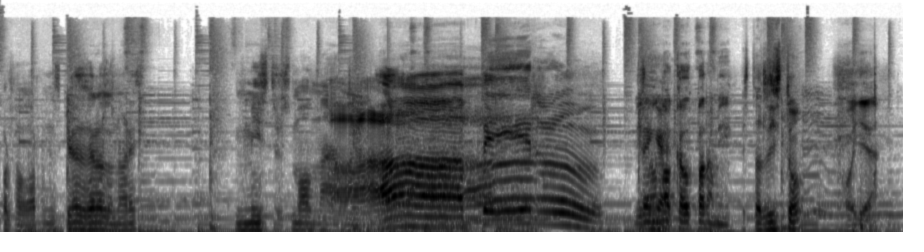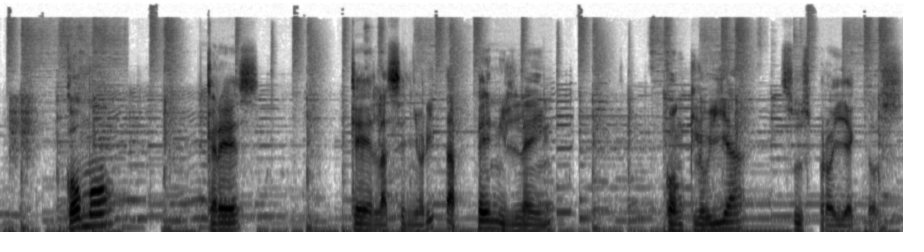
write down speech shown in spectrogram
por favor, ¿nos quieres hacer los honores? Mr. Small Man. Ah. ¡Ah, perro! Venga. knockout para mí. ¿Estás listo? Oye, ¿Cómo crees que la señorita Penny Lane concluía sus proyectos?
